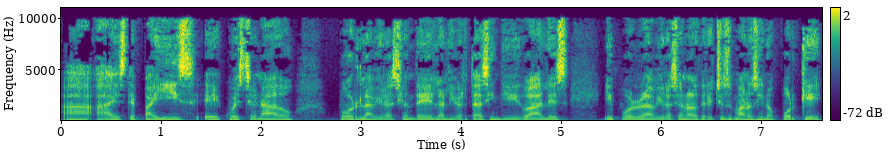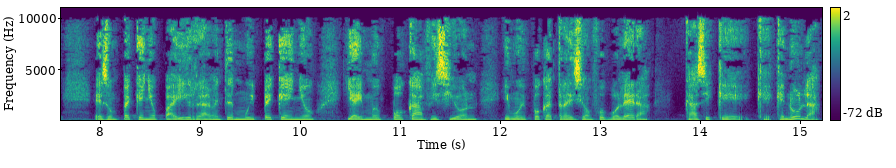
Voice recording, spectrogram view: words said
a, este país eh, cuestionado por la violación de las libertades individuales y por la violación a los derechos humanos, sino porque es un pequeño país, realmente es muy pequeño y hay muy poca afición y muy poca tradición futbolera casi que, que, nula.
